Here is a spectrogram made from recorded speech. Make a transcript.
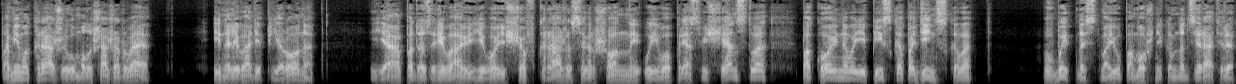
Помимо кражи у малыша Жерве и на леваде Пьерона, я подозреваю его еще в краже, совершенной у его преосвященства — покойного епископа Динского. В бытность мою помощником надзирателя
